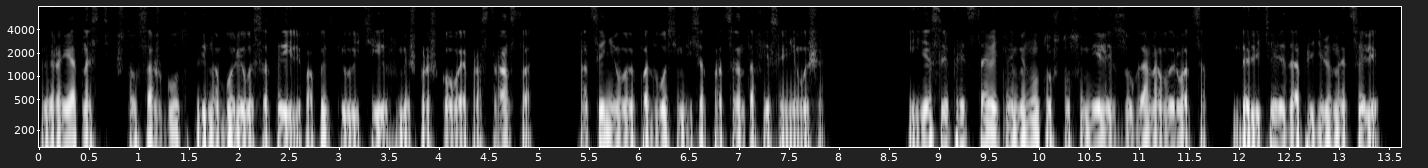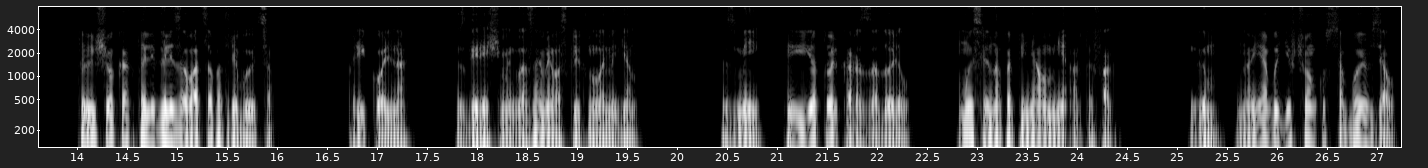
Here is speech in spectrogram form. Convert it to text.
Вероятность, что сожгут при наборе высоты или попытке уйти в межпрыжковое пространство, оцениваю под 80%, если не выше. Если представить на минуту, что сумели с Зугана вырваться, долетели до определенной цели, то еще как-то легализоваться потребуется. Прикольно. С горящими глазами воскликнула Меген. Змей, ты ее только раззадорил. Мысленно попенял мне артефакт. Гм, но я бы девчонку с собой взял.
